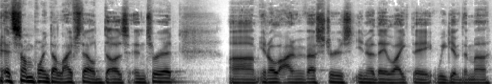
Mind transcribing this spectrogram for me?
At some point, the lifestyle does enter it. Um, you know, a lot of investors, you know, they like they we give them a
